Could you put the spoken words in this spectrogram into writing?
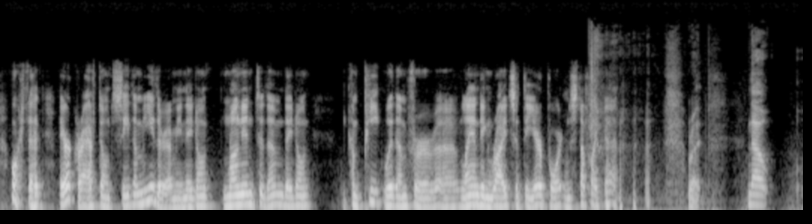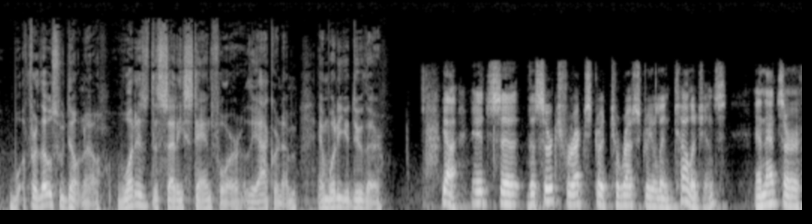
or that aircraft don't see them either. I mean, they don't run into them, they don't compete with them for uh, landing rights at the airport and stuff like that. right. Now, for those who don't know, what does the SETI stand for, the acronym, and what do you do there? Yeah, it's uh, the Search for Extraterrestrial Intelligence, and that's our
